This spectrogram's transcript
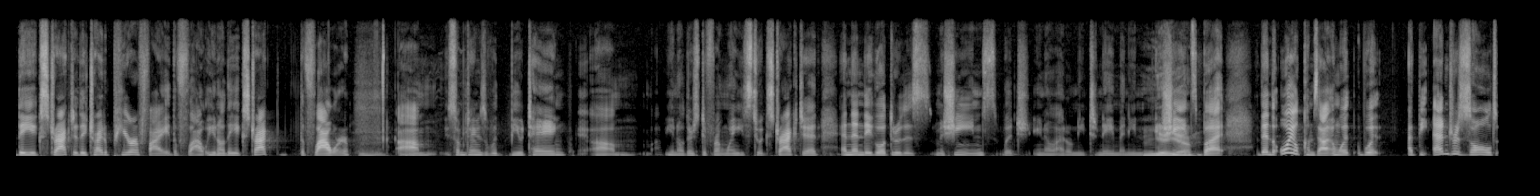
they extract it. They try to purify the flower. You know, they extract the flower. Um, sometimes with butane. Um, you know, there's different ways to extract it, and then they go through this machines, which you know I don't need to name any Yeah, yeah. machines, but then the oil comes out, and what what at the end result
